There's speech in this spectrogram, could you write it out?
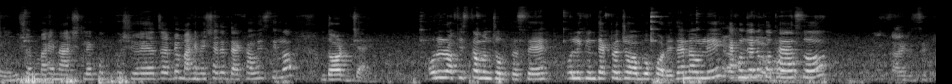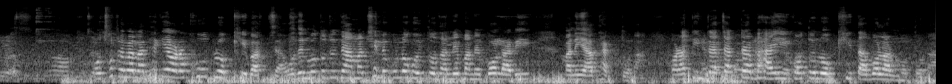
এই মিশন মাহিনা আসলে খুব খুশি হয়ে যাবে মাহিনের সাথে দেখা হয়েছিল দরজায়। ওলির অফিস কেমন চলতেছে? ওলি কিন্তু একটা জবও করে তাই না ওলি এখন যেন কোথায় আসো ও ছোটবেলা থেকে ওরা খুব লক্ষ্মী বাচ্চা। ওদের মতো যদি আমার ছেলেগুলো হইতো তাহলে মানে বলারই মানে ইয়া থাকতো না। ওরা তিনটা চারটা ভাই কত লক্ষ্মী তা বলার মতো না।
